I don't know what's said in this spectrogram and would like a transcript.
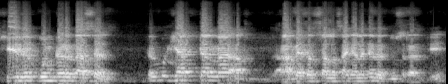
हे जर कोण करत असेल तर मग ह्यात त्यांना अभ्यासात सल्ला सांगायला देतात दुसऱ्याला ते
